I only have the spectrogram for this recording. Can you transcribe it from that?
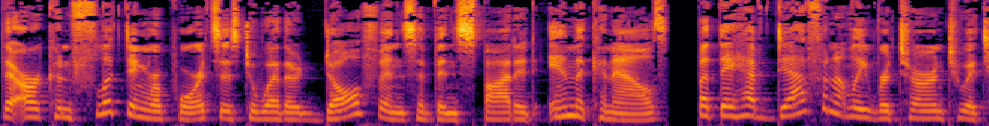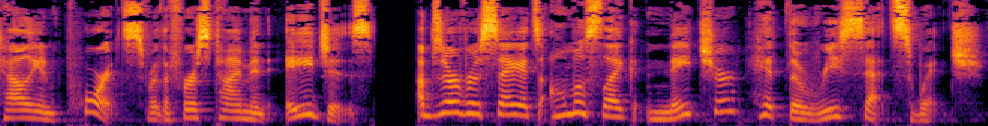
There are conflicting reports as to whether dolphins have been spotted in the canals, but they have definitely returned to Italian ports for the first time in ages. Observers say it's almost like nature hit the reset switch.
